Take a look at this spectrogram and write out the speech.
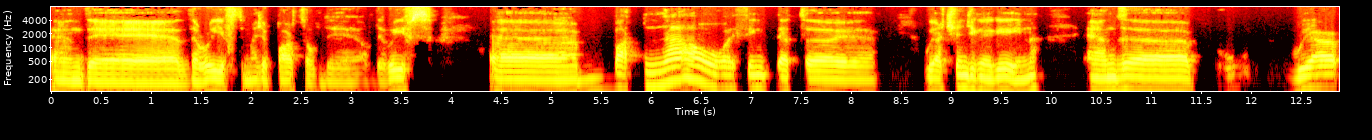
and the the riffs, the major parts of the of the riffs. Uh, but now I think that uh, we are changing again, and uh, we are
